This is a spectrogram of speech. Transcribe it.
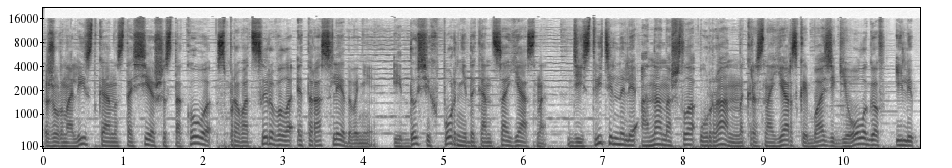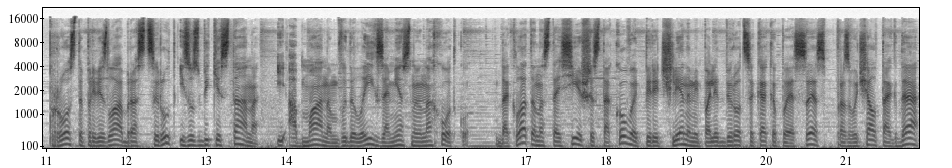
Журналистка Анастасия Шестакова спровоцировала это расследование, и до сих пор не до конца ясно, действительно ли она нашла уран на красноярской базе геологов или просто привезла образцы руд из Узбекистана и обманом выдала их за местную находку. Доклад Анастасии Шестаковой перед членами Политбюро ЦК КПСС прозвучал тогда,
